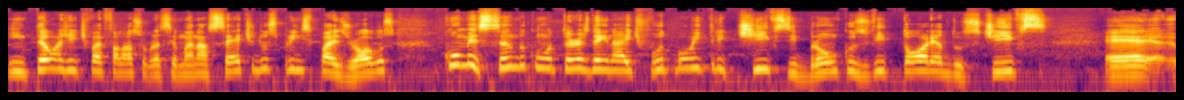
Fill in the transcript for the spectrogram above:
Então a gente vai falar sobre a semana 7 dos principais jogos, começando com o Thursday Night Football entre Chiefs e Broncos, vitória dos Chiefs. É,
